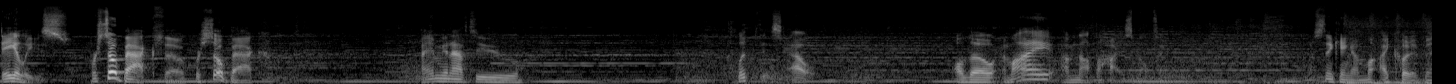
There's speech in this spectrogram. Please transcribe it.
dailies. We're so back, though. We're so back. I am gonna have to clip this out. Although, am I? I'm not the highest melting. I was thinking I'm, I could have been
